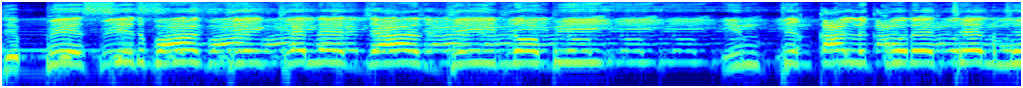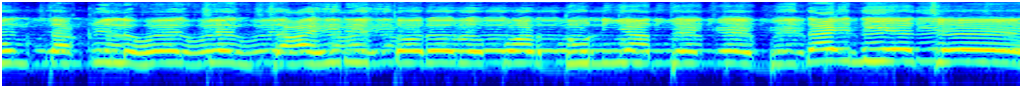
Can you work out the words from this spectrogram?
যে বেশিরভাগ যেখানে যা যেই নবী ইন্তেকাল করেছেন, মুন্তাকিল হয়েছেন, জাহিরি তরের উপর দুনিয়া থেকে বিদায় নিয়েছেন।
